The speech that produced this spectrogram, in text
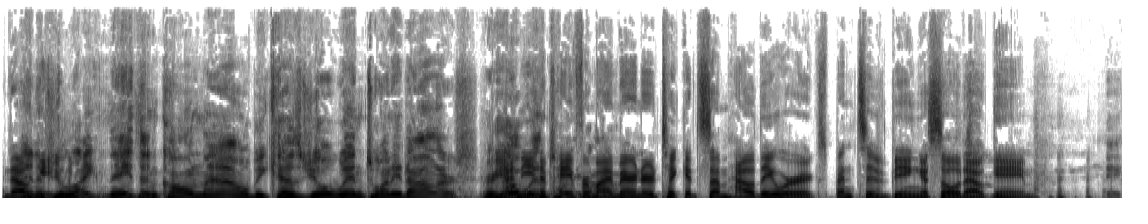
And and if get- you like Nathan, call now because you'll win twenty dollars. Or he'll I need win to pay for my $20. Mariner tickets somehow. They were expensive being a sold out game.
